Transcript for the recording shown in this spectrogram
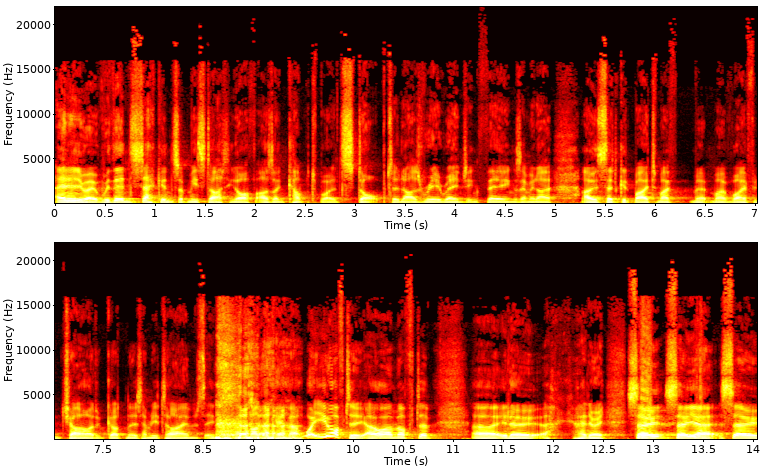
And anyway, within seconds of me starting off, I was uncomfortable. I'd stopped and I was rearranging things. I mean, I, I said goodbye to my my wife and child, God knows how many times. And my mother came out, "What are you off to?" Oh, I'm off to, uh, you know. Anyway, so so yeah, so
